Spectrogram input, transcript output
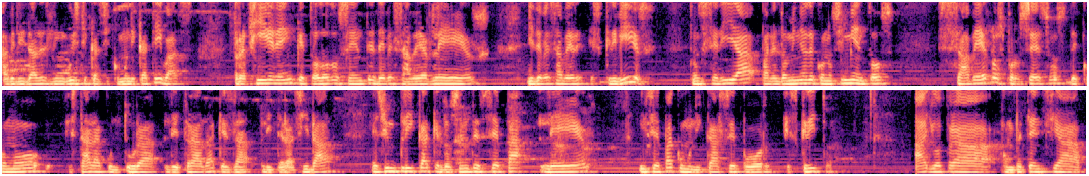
habilidades lingüísticas y comunicativas, refieren que todo docente debe saber leer y debe saber escribir. Entonces sería para el dominio de conocimientos saber los procesos de cómo está la cultura letrada, que es la literacidad, eso implica que el docente sepa leer y sepa comunicarse por escrito. Hay otra competencia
